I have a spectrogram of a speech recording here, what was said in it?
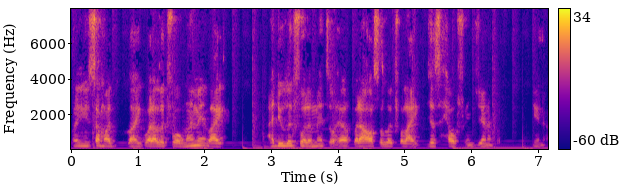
when you talking about like what I look for in women, like I do look for the mental health, but I also look for like just health in general. You know,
